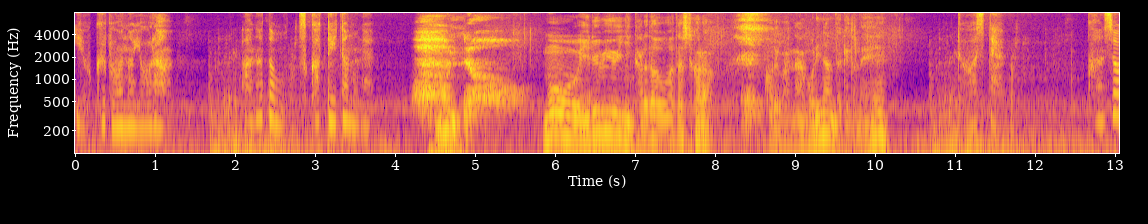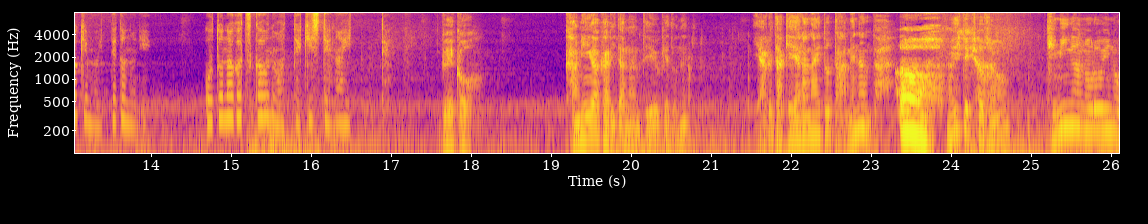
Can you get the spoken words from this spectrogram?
欲望の洋蘭。あなたも使っていたのね。もうイルミュイに体を渡してからこれは名残なんだけどね。どうして干渉機も言ってたのに大人が使うのは適してないって。ブエコ。神がかりだなんて言うけどねやるだけやらないとダメなんだ Oh, 見てきたじゃん君が呪いの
